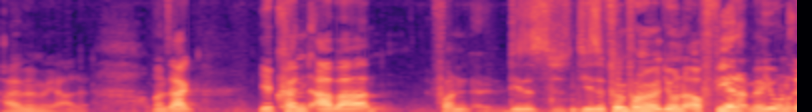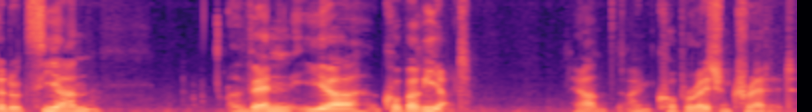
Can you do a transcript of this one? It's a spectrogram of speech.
halbe Milliarde. Und sagt, ihr könnt aber von dieses, diese 500 Millionen auf 400 Millionen reduzieren, wenn ihr kooperiert. Ja, ein Corporation Credit.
